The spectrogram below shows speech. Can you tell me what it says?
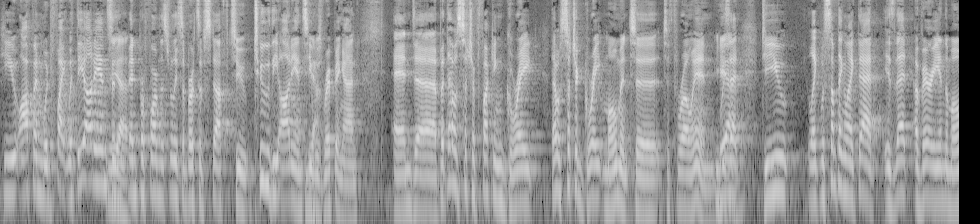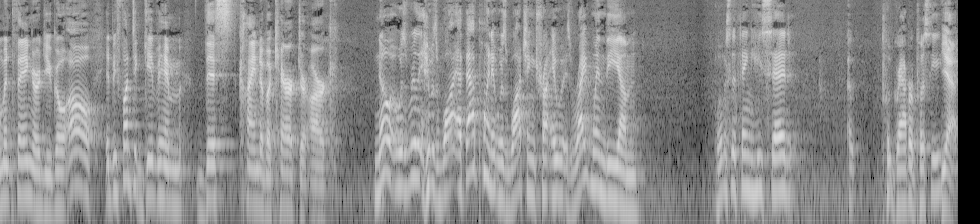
he often would fight with the audience and, Yeah. and perform this really subversive stuff to, to the audience he Yeah. was ripping on. And uh, but that was such a fucking great that was such a great moment to to throw in. Was Yeah. that do you like with something like that, is that a very in the moment thing, or do you go, Oh, it'd be fun to give him this kind of a character arc? No, it was really it was why at that point it was watching Trump. It was right when the um, what was the thing he said? Uh, put grab her pussy. Yeah.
